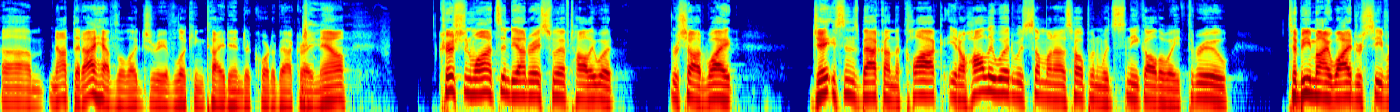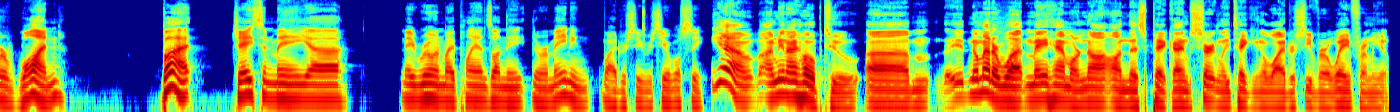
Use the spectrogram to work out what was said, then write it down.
Um, not that I have the luxury of looking tight end to quarterback right now. Christian Watson, D'Andre Swift, Hollywood, Rachaad White. Jason's back on the clock. You know, Hollywood was someone I was hoping would sneak all the way through to be my wide receiver one, but Jason may uh, may ruin my plans on the the remaining wide receivers here. We'll see. Yeah, I mean, I hope to. Um, it- no matter what, mayhem or not on this pick, I'm certainly taking a wide receiver away from you.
